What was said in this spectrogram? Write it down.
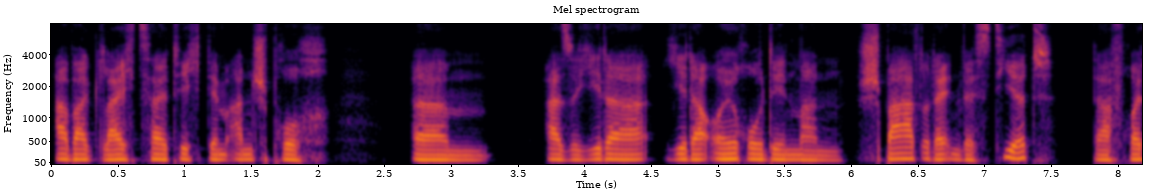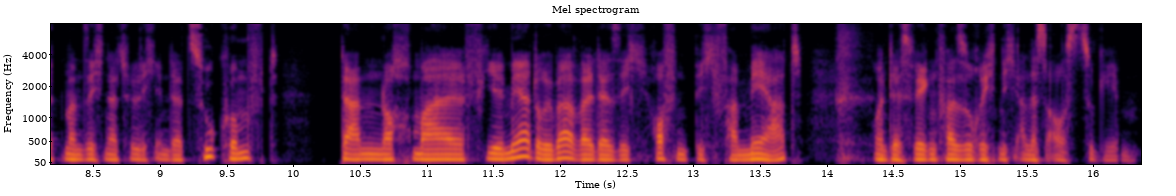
aber gleichzeitig dem Anspruch, ähm, also jeder, jeder Euro, den man spart oder investiert, da freut man sich natürlich in der Zukunft dann noch mal viel mehr drüber, weil der sich hoffentlich vermehrt und deswegen versuche ich nicht alles auszugeben.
